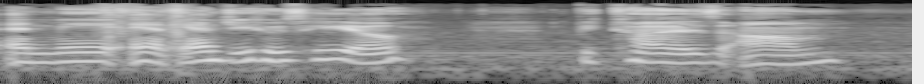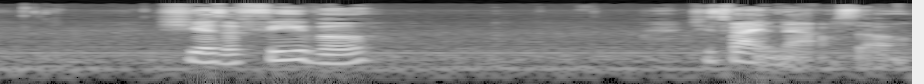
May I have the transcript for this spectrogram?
and me and Angie who's here because um she has a fever. She's fine now, so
